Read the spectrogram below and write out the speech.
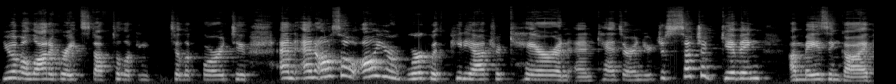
you have a lot of great stuff to looking to look forward to, and and also all your work with pediatric care and and cancer. And you're just such a giving, amazing guy.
